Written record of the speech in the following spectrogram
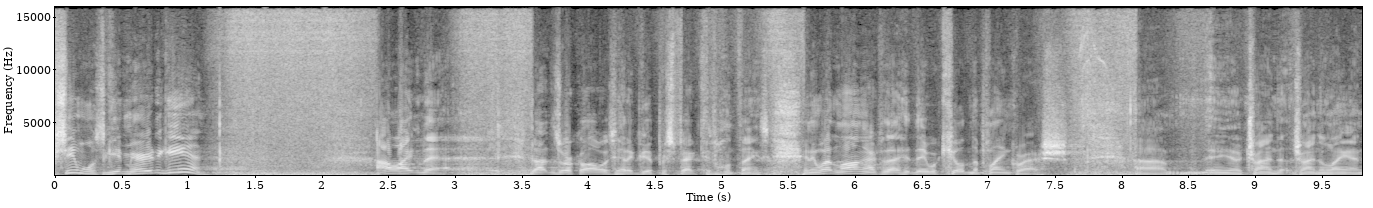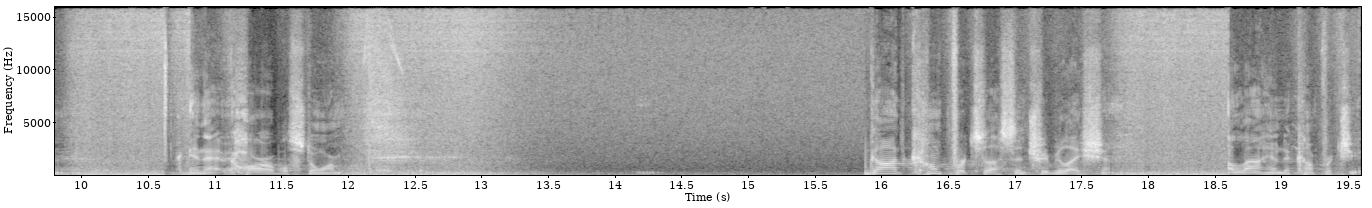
she wants to get married again. I like that. Dr. Zirkle always had a good perspective on things. And it wasn't long after that they were killed in the plane crash, um, you know, trying to, trying to land in that horrible storm. God comforts us in tribulation. Allow Him to comfort you.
